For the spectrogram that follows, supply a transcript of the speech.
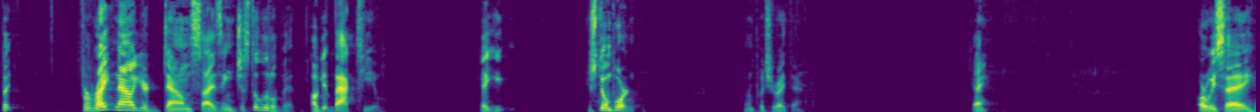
But for right now, you're downsizing just a little bit. I'll get back to you. Okay? You, you're still important. I'm going to put you right there. Okay? Or we say,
